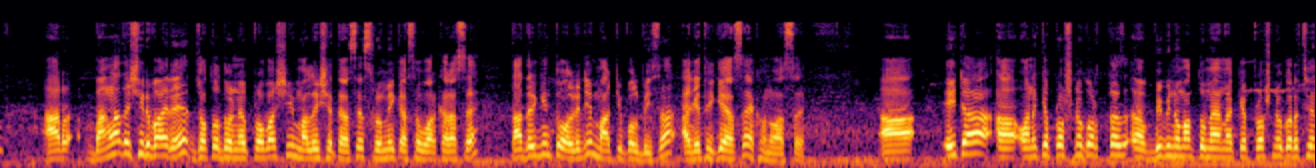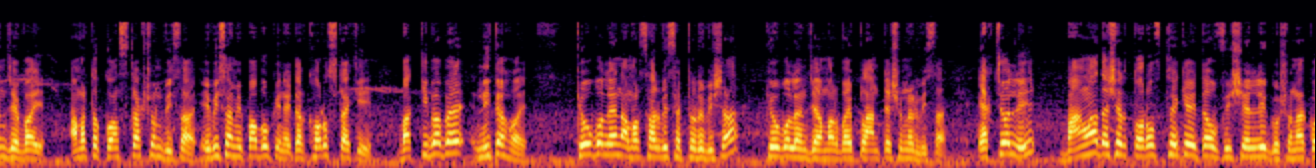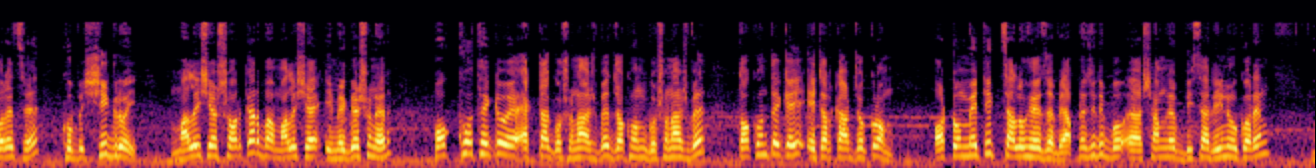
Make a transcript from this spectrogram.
আর বাংলাদেশের বাইরে যত ধরনের প্রবাসী মালয়েশিয়াতে আছে, শ্রমিক আছে ওয়ার্কার আছে, তাদের কিন্তু অলরেডি মাল্টিপল ভিসা আগে থেকে আছে এখনও আছে। এইটা অনেকে প্রশ্ন করতে বিভিন্ন মাধ্যমে আমাকে প্রশ্ন করেছেন যে, ভাই, আমার তো কনস্ট্রাকশন ভিসা এ ভিসা আমি পাবো কিনা? এটার খরচটা কী? বা কীভাবে নিতে হয়? কেউ বলেন, আমার সার্ভিস সেক্টরের ভিসা কেউ বলেন যে আমার ভাই প্লান্টেশনের ভিসা অ্যাকচুয়ালি বাংলাদেশের তরফ থেকে এটা অফিসিয়ালি ঘোষণা করেছে খুব শীঘ্রই। মালয়েশিয়া সরকার বা মালয়েশিয়া ইমিগ্রেশনের পক্ষ থেকেও একটা ঘোষণা আসবে। যখন ঘোষণা আসবে, তখন থেকেই এটার কার্যক্রম অটোমেটিক চালু হয়ে যাবে। আপনি যদি সামনে ভিসা রিনিউ করেন,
